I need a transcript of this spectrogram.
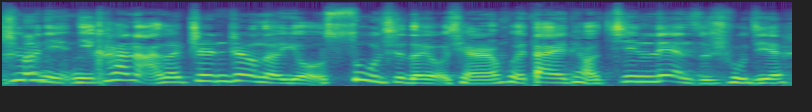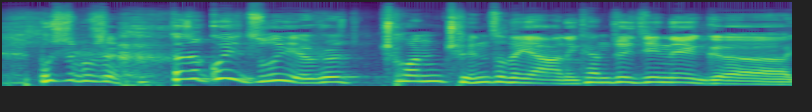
就是你，你看哪个真正的有素质的有钱人会带一条金链子出街？不是不是，但是贵族也是穿裙子的呀。你看最近那个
